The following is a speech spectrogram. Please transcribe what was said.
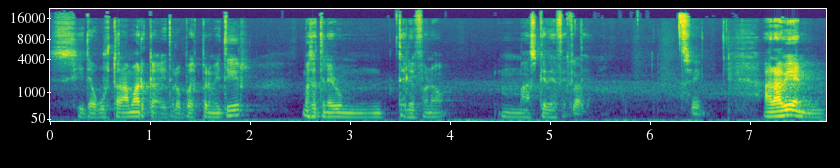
si te gusta la marca y te lo puedes permitir, vas a tener un teléfono más que decente. Claro. Sí. Ahora bien,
